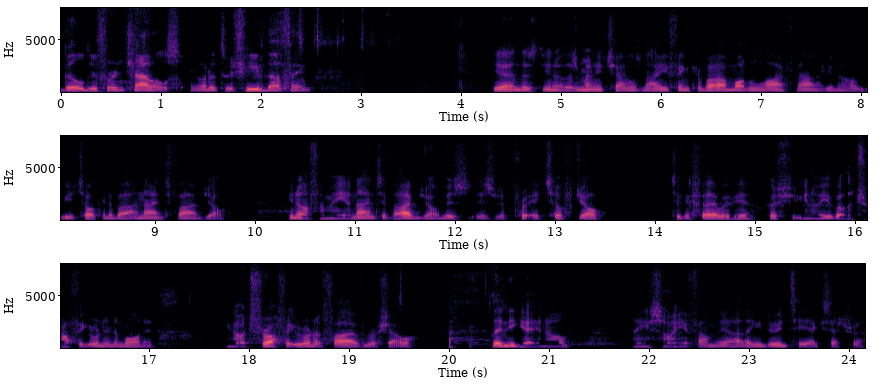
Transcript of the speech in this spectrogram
build different channels in order to achieve that thing. Yeah, and there's you know there's many channels now. You think about modern life now. You know, you're talking about a nine to five job. You know, for me, a nine to five job is is a pretty tough job. To be fair with you, because you know you've got the traffic running in the morning, you've got a traffic run at five rush hour, then you're getting home, then you're sorting your family out, then you're doing tea, etc.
